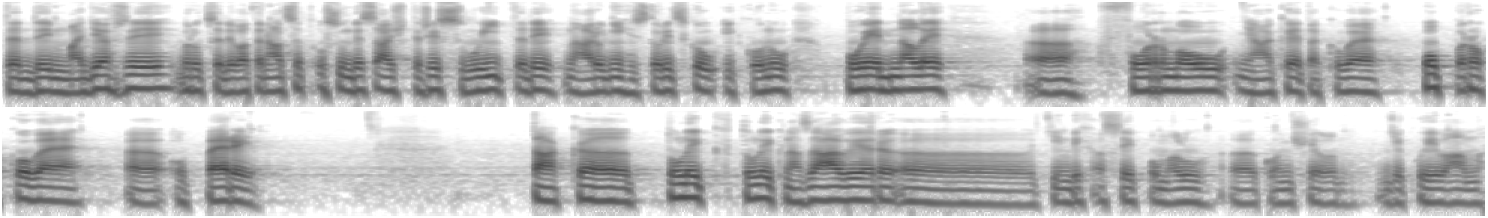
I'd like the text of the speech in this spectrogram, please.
tedy Maďaři v roce 1984 svoji tedy národní historickou ikonu pojednali formou nějaké takové pop-rockové e, opery. Tak eh, tolik, tolik na závěr, eh, tím bych asi pomalu eh, končil. Děkuji vám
